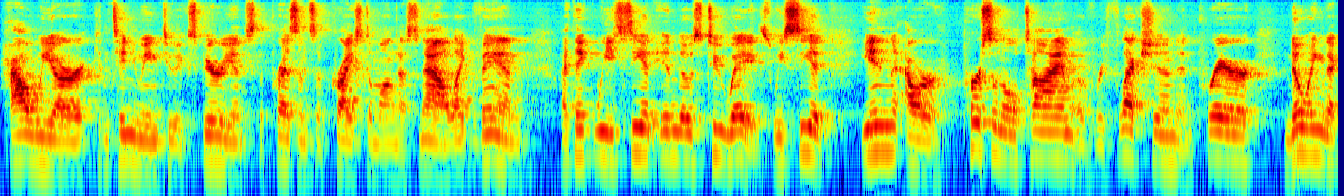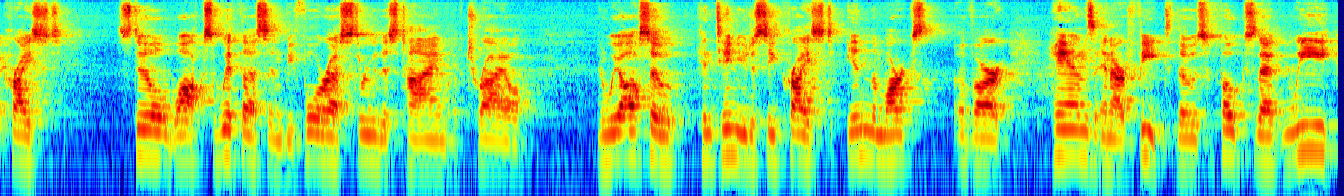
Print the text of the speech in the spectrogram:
how we are continuing to experience the presence of Christ among us now. Like Van, I think we see it in those two ways. We see it in our personal time of reflection and prayer, knowing that Christ still walks with us and before us through this time of trial. And we also continue to see Christ in the marks of our hands and our feet, those folks that we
